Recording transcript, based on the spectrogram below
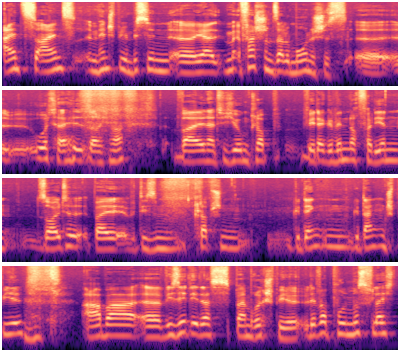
1 zu 1 im Hinspiel ein bisschen, äh, ja, fast schon salomonisches äh, Urteil, sag ich mal. Weil natürlich Jürgen Klopp weder gewinnen noch verlieren sollte bei diesem Kloppschen Gedenken, Gedankenspiel. Aber äh, wie seht ihr das beim Rückspiel? Liverpool muss vielleicht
